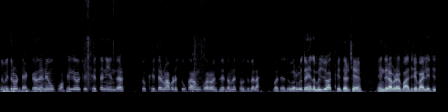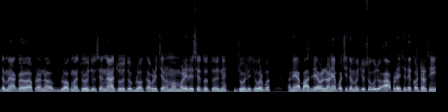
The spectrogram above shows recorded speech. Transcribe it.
તો મિત્રો ટ્રેક્ટર લઈને હું પહોંચી ગયો છું ખેતરની અંદર, તો ખેતરમાં આપણે શું કામ કરવાનું છે તમને સૌથી પહેલાં બતાવી દઉં. બરાબર, તો અહીંયા તમે જો આ ખેતર છે, એની અંદર આપણે બાજરી પાડી લીધી, તમે આગળ આપણા બ્લોગમાં જોઈ જશે ના જોયું તો બ્લોગ આપણી ચેનલમાં મળી રહેશે, તો તેને જોઈ લેજો, બરાબર? અને આ બાજરી આપણે લણ્યા પછી તમે જોઈ શકો છો આપણે છે તે કટરથી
